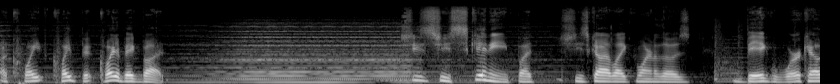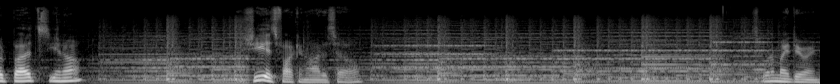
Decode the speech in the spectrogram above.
a quite quite quite a big butt. She's she's skinny, but she's got like one of those big workout butts, you know. She is fucking hot as hell. What am I doing?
